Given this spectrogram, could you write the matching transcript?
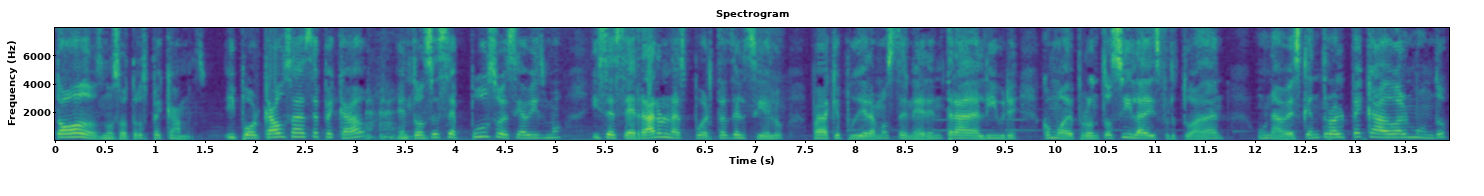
Todos nosotros pecamos. Y por causa de ese pecado, entonces se puso ese abismo y se cerraron las puertas del cielo para que pudiéramos tener entrada libre, como de pronto sí la disfrutó Adán. Una vez que entró el pecado al mundo,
